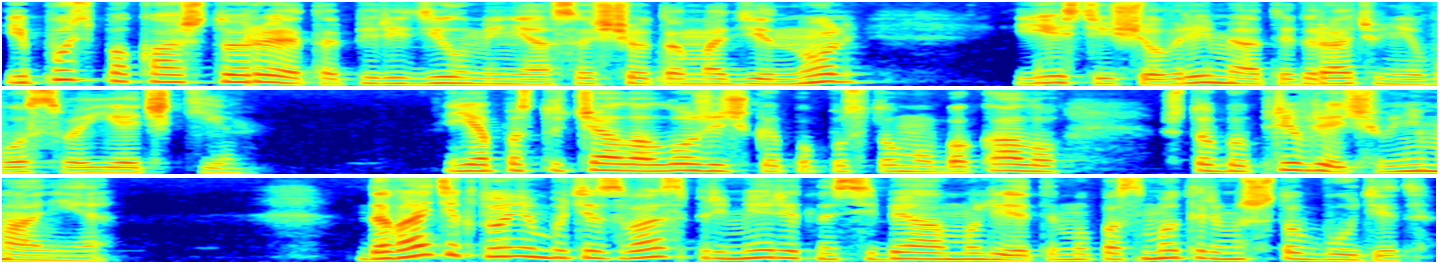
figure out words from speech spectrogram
И пусть пока что Ред опередил меня со счетом 1-0, есть еще время отыграть у него свои очки. Я постучала ложечкой по пустому бокалу, чтобы привлечь внимание. «Давайте кто-нибудь из вас примерит на себя амулет, и мы посмотрим, что будет».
